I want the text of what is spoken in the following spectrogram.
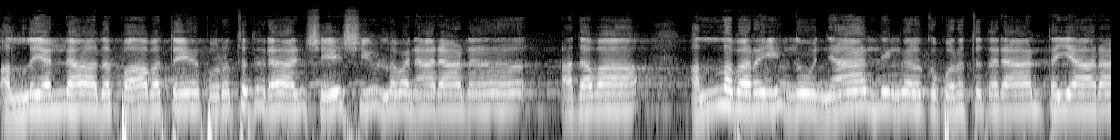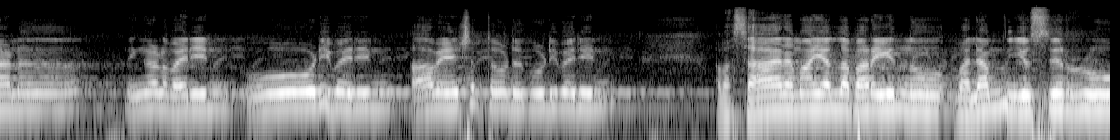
അല്ലയല്ലാതെ പാപത്തെ പുറത്തു തരാൻ ശേഷിയുള്ളവനാരാണ്? അഥവാ അല്ല പറയുന്നു ഞാൻ നിങ്ങൾക്ക് പുറത്തു തരാൻ തയ്യാറാണ്. നിങ്ങൾ വരിൻ ഓടി വരിൻ ആവേശത്തോടു കൂടി വരിൻ. അവസാനമായി അല്ല പറയുന്നു വലം യുസിറൂ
